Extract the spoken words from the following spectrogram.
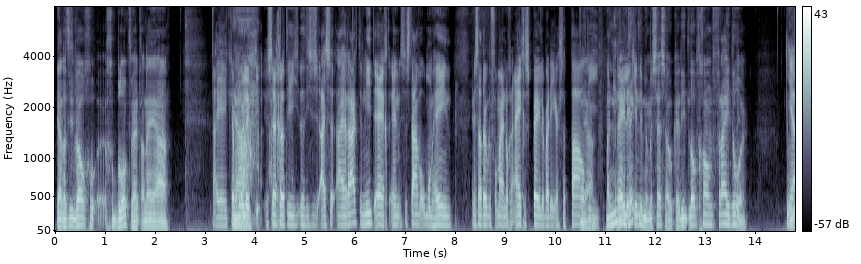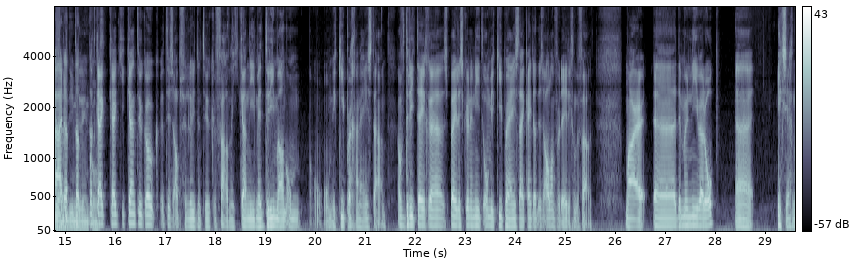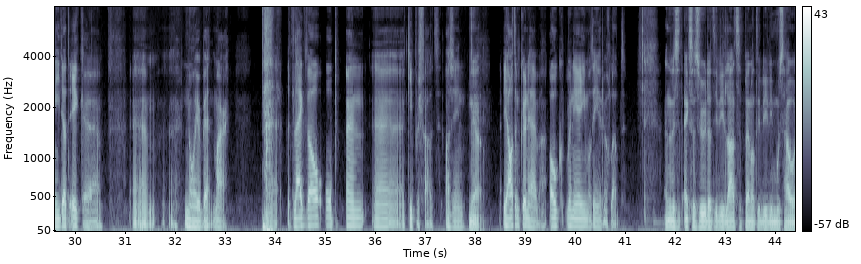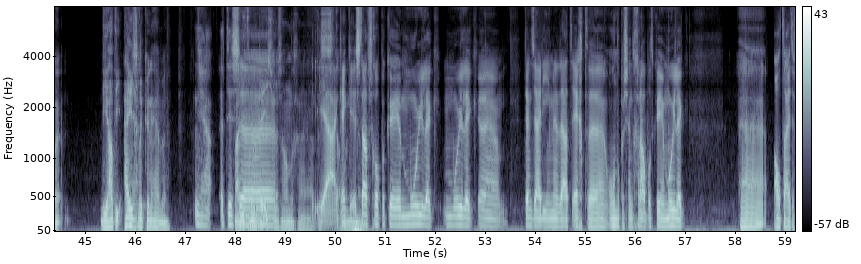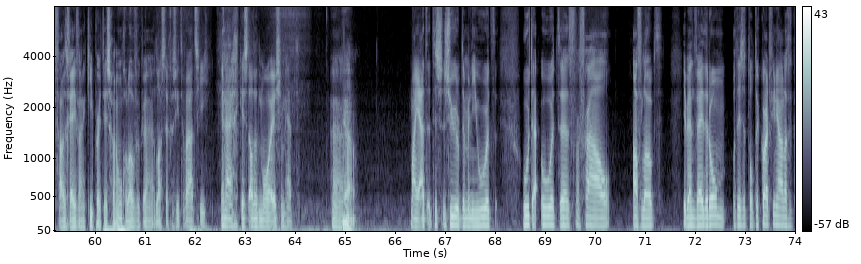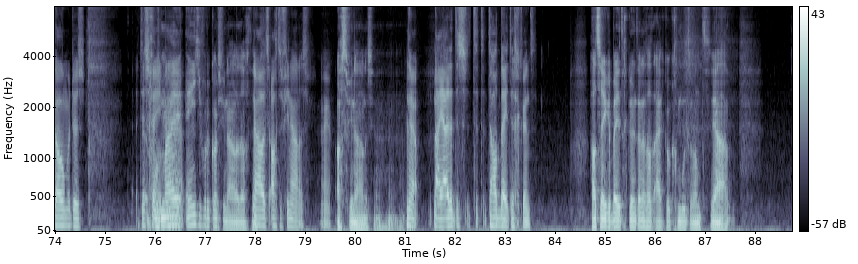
ja, dat hij wel ge geblokt werd. Alleen ja... Nou, je kan moeilijk zeggen dat hij, dat hij, hij, hij raakte niet echt. En ze staan wel om hem heen. En er staat ook voor mij nog een eigen speler bij de eerste paal. Ja. Die maar niemand redelijk in de nummer 6 ook. Hè? Die loopt gewoon vrij door. Ja, dat, dat, dat kijk, kijk, je kan natuurlijk ook... Het is absoluut natuurlijk een fout. Want je kan niet met drie man om, om je keeper gaan heen staan. Of drie tegen spelers kunnen niet om je keeper heen staan. Kijk, dat is al een verdedigende fout. Maar uh, de manier waarop... Uh, ik zeg niet dat ik uh, um, nooier ben, maar... het lijkt wel op een keepersfout. Als in, ja. je had hem kunnen hebben. Ook wanneer iemand in je rug loopt. En dan is het extra zuur dat hij die laatste penalty die hij moest houden... Die had hij eigenlijk kunnen hebben. Ja, het is... Maar niet uh, een beetje handig. Ja, ja kijk, strafschoppen kun je moeilijk, moeilijk uh, Tenzij die inderdaad echt eh 100% grabbelt, kun je moeilijk eh, altijd een fout geven aan een keeper. Het is gewoon een ongelooflijk eh, lastige situatie. En eigenlijk is het altijd mooi als je hem hebt. Eh, ja. Maar ja, het, het is zuur op de manier hoe het, hoe het, hoe het ver- verhaal afloopt. Je bent wederom, wat is het, tot de kwartfinale gekomen. Dus het is Volgens geen... mij eh, eentje voor de kwartfinale, dacht ik. nou, het is achter de finales. Ja. Achtste finales, ja. ja. ja. Nou ja, dat is, het, het, het had beter gekund. Had zeker beter gekund en het had eigenlijk ook gemoeten. Want ja,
